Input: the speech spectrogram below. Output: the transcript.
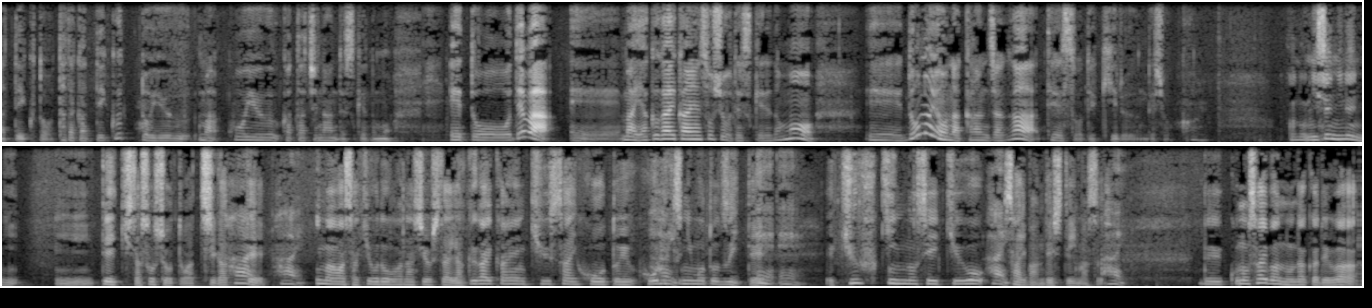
っていくと戦っていくという、まあ、こういう形なんですけれども、えーと、では、えーまあ、薬害肝炎訴訟ですけれども、えー、どのような患者が提訴できるんでしょうか？あの2002年に提起した訴訟とは違って、はいはい、今は先ほどお話をした薬害肝炎救済法という法律に基づいて、はい。ええ、給付金の請求を裁判でしています。でこの裁判の中では、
